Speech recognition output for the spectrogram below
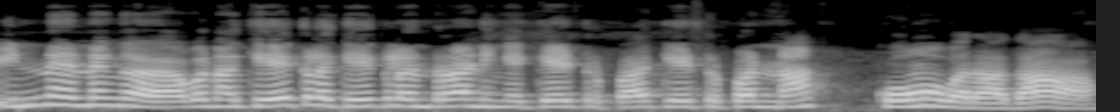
பின்ன என்னங்க? அவ நான் கேட்கல கேட்கலன்றா நீங்க கேட்டிருப்பா கேட்டிருப்பான்னா கோவம் வராதா?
